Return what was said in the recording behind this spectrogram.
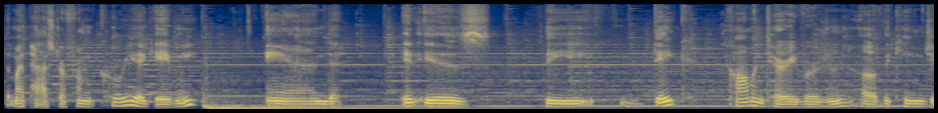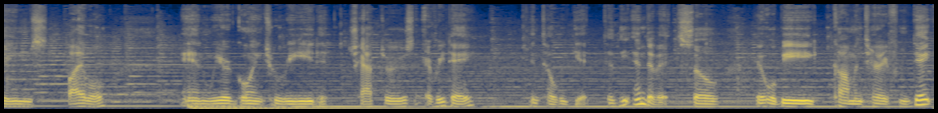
that my pastor from Korea gave me. And it is the Dake commentary version of the King James Bible. And we are going to read chapters every day until we get to the end of it. So it will be commentary from Dake,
